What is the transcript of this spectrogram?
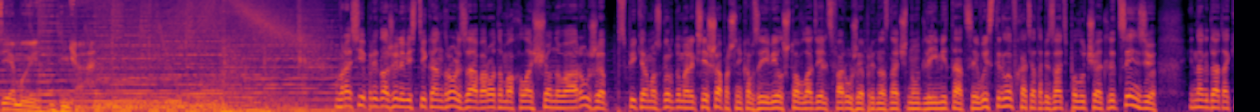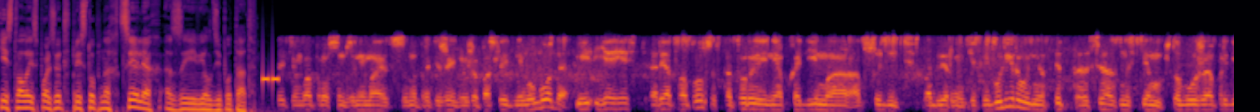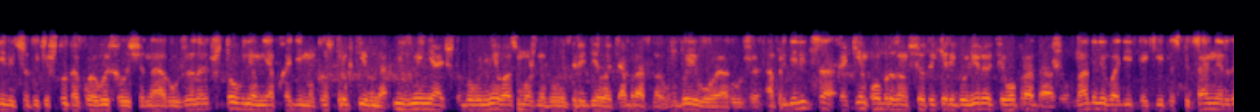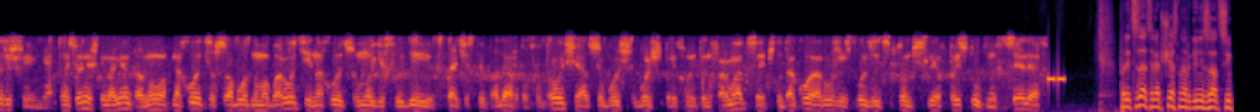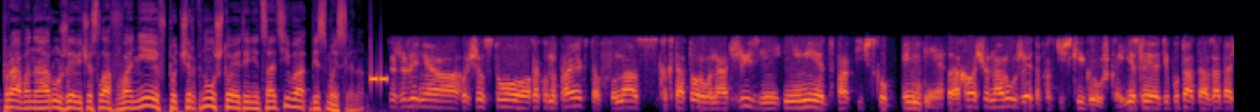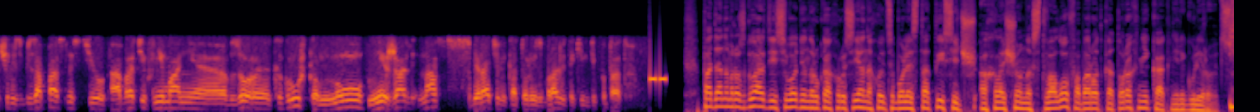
Темы дня. В России предложили вести контроль за оборотом охлащенного оружия. Спикер Мосгордумы Алексей Шапошников заявил, что владельцев оружия, предназначенного для имитации выстрелов, хотят обязать получать лицензию. Иногда такие стволы используют в преступных целях, заявил депутат этим вопросом занимается на протяжении уже последнего года. И есть ряд вопросов, которые необходимо обсудить, подвергнуть их регулированию. Это связано с тем, чтобы уже определить все-таки, что такое выхолощенное оружие, что в нем необходимо конструктивно изменять, чтобы его невозможно было переделать обратно в боевое оружие. Определиться, каким образом все-таки регулировать его продажу. Надо ли вводить какие-то специальные разрешения. На сегодняшний момент оно находится находится в свободном обороте и находится у многих людей в качестве подарков и прочее, а все больше и больше приходит информация, что такое оружие используется в том числе в преступных целях. Председатель общественной организации «Право на оружие» Вячеслав Ванеев подчеркнул, что эта инициатива бессмысленна. Сожалению, большинство законопроектов у нас как-то оторваны от жизни не имеют практического применения. Охлащенное оружие – это фактически игрушка. Если депутаты озадачились безопасностью, обратив внимание взоры к игрушкам, ну, мне жаль нас, избирателей, которые избрали таких депутатов. По данным Росгвардии, сегодня на руках россиян находится более 100 тысяч охлащенных стволов, оборот которых никак не регулируется.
